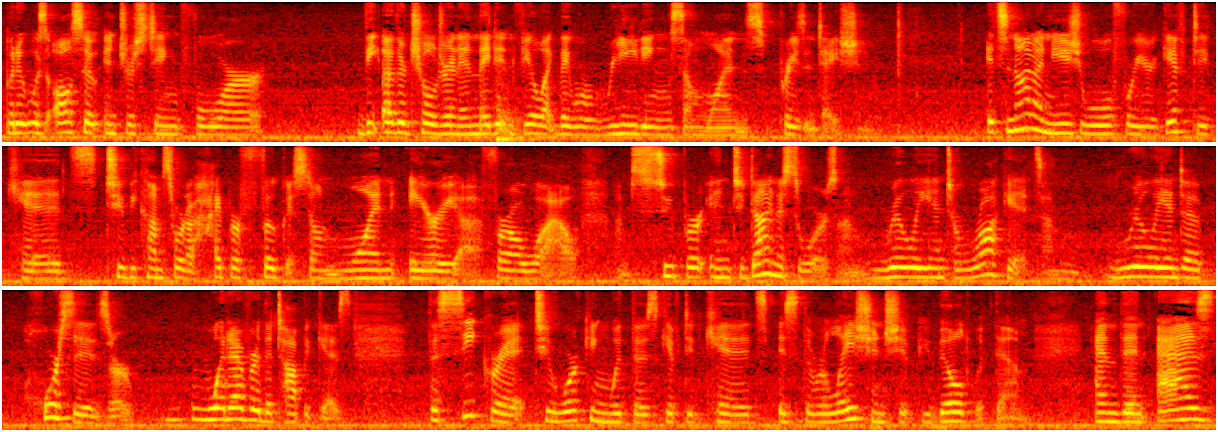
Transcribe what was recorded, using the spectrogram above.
but it was also interesting for the other children and they didn't feel like they were reading someone's presentation. It's not unusual for your gifted kids to become sort of hyper focused on one area for a while. I'm super into dinosaurs, I'm really into rockets, I'm really into horses, or whatever the topic is. The secret to working with those gifted kids is the relationship you build with them. And then, as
